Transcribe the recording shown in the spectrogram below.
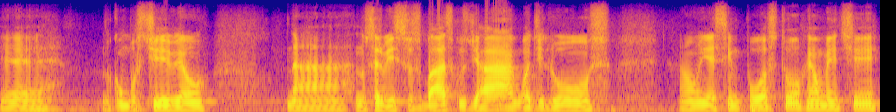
é, no combustível, na, nos serviços básicos de água, de luz. Então, e esse imposto realmente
